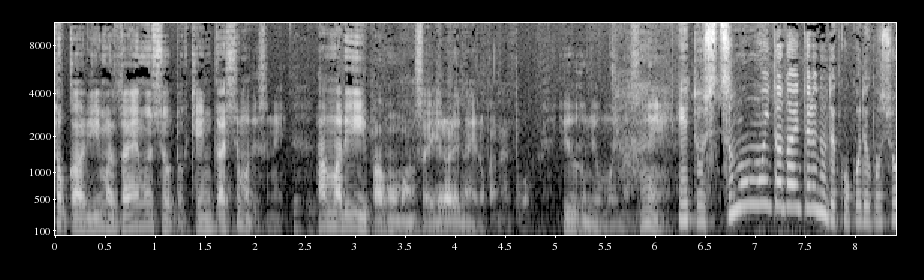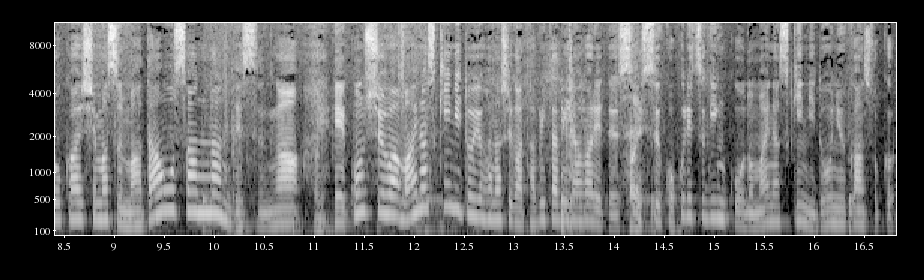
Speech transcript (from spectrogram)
とか今財務省と喧嘩してもですね、あんまりいいパフォーマンスは得られないのかなと。いうふうに思いますね。えっ、ー、と質問をいただいているのでここでご紹介します。マダオさんなんですが、はい、えー、今週はマイナス金利という話がたびたび流れて、スイス国立銀行のマイナス金利導入観測、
